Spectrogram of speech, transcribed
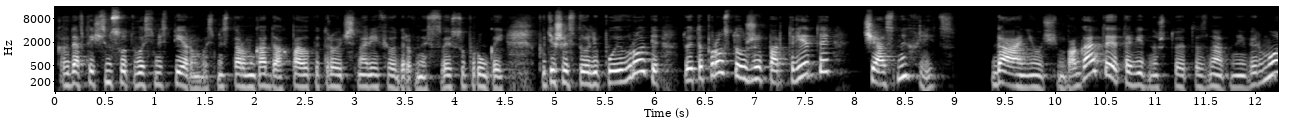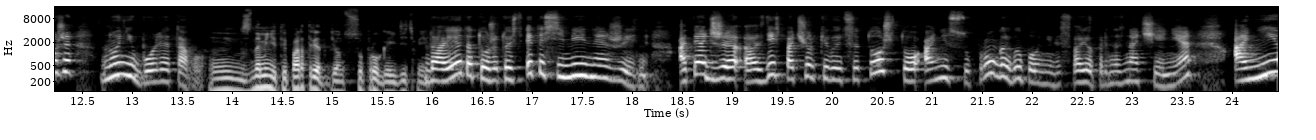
когда в 1781-82 годах Павел Петрович с Марией Федоровной, своей супругой, путешествовали по Европе, то это просто уже портреты частных лиц. Да, они очень богатые, это видно, что это знатные вельможи, но не более того. Знаменитый портрет, где он с супругой и детьми. Да, и это тоже. То есть это семейная жизнь. Опять же, э, здесь подчеркивается то, что они с супругой выполнили свое предназначение. Они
